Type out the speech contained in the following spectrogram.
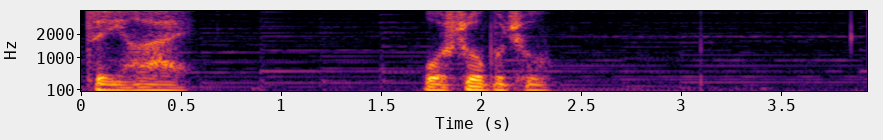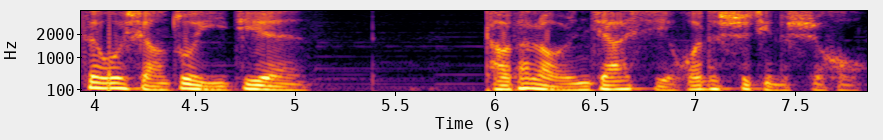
怎样爱，我说不出。在我想做一件讨他老人家喜欢的事情的时候，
